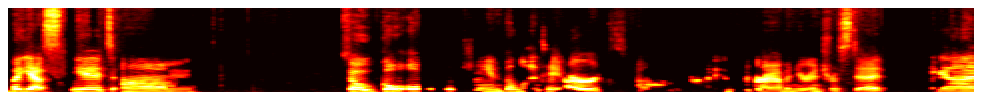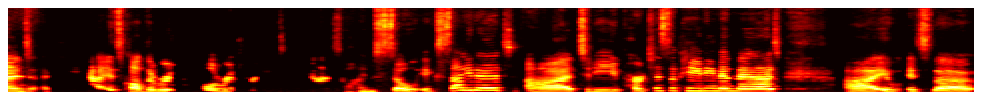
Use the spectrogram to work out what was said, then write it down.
but yes, it um so go over to Jane Belante Arts um, on Instagram and you're interested. And it's called the Renewal Retreat. And so I'm so excited uh, to be participating in that. Uh, it, it's the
